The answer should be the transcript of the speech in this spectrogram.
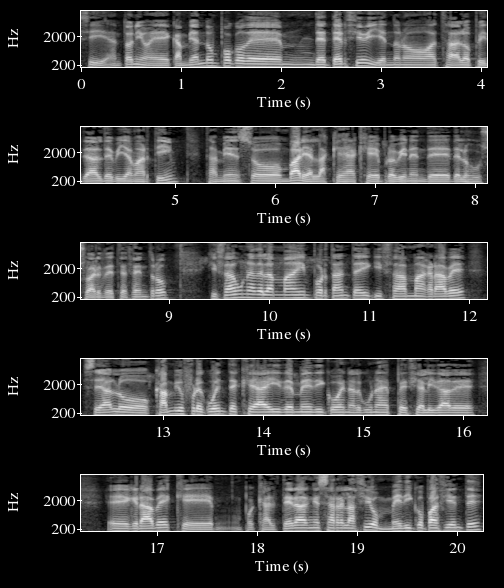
Sí, Antonio, eh, cambiando un poco de, tercio y yéndonos hasta el hospital de Villamartín, también son varias las quejas que provienen de, de, los usuarios de este centro. Quizás una de las más importantes y quizás más graves sean los cambios frecuentes que hay de médicos en algunas especialidades eh, graves que, pues, que alteran esa relación médico-paciente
